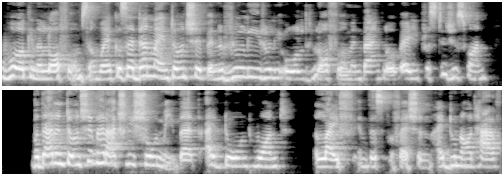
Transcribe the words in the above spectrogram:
work in a law firm somewhere because I'd done my internship in a really, really old law firm in Bangalore, very prestigious one. But that internship had actually shown me that I don't want a life in this profession. I do not have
